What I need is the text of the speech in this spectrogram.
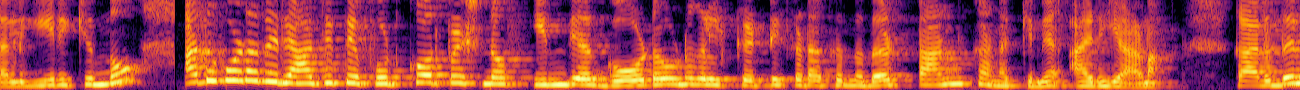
നൽകിയിരിക്കുന്നു. അതുകൂടാതെ രാജ്യത്തെ ഫുഡ് കോർപ്പറേഷൻ ഓഫ് ഇന്ത്യ ഗോഡൌണുകൾ കെട്ടിക്കിടക്കുന്നത് ടൺ കണക്കിന് അരിയാണ്. കരുതൽ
